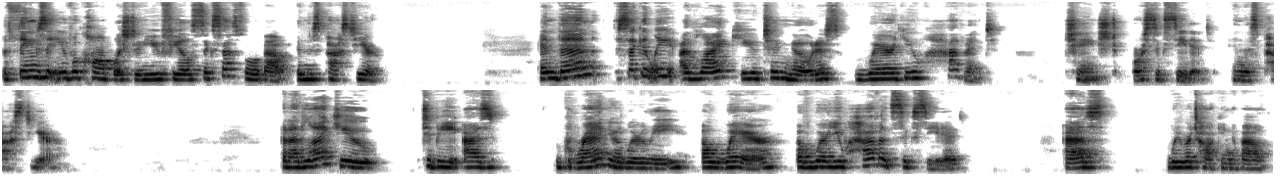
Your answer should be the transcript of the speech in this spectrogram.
The things that you've accomplished and you feel successful about in this past year. And then secondly, I'd like you to notice where you haven't changed or succeeded in this past year. And I'd like you to be as granularly aware of where you haven't succeeded as we were talking about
